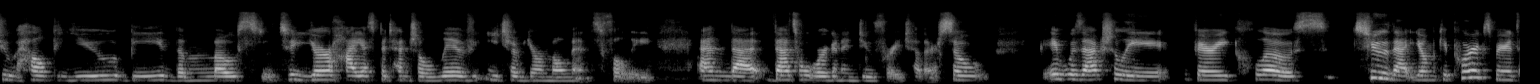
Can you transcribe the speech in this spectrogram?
to help you be the most to your highest potential, live each of your moments fully. And that that's what we're going to do for each other. So it was actually very close to that Yom Kippur experience.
